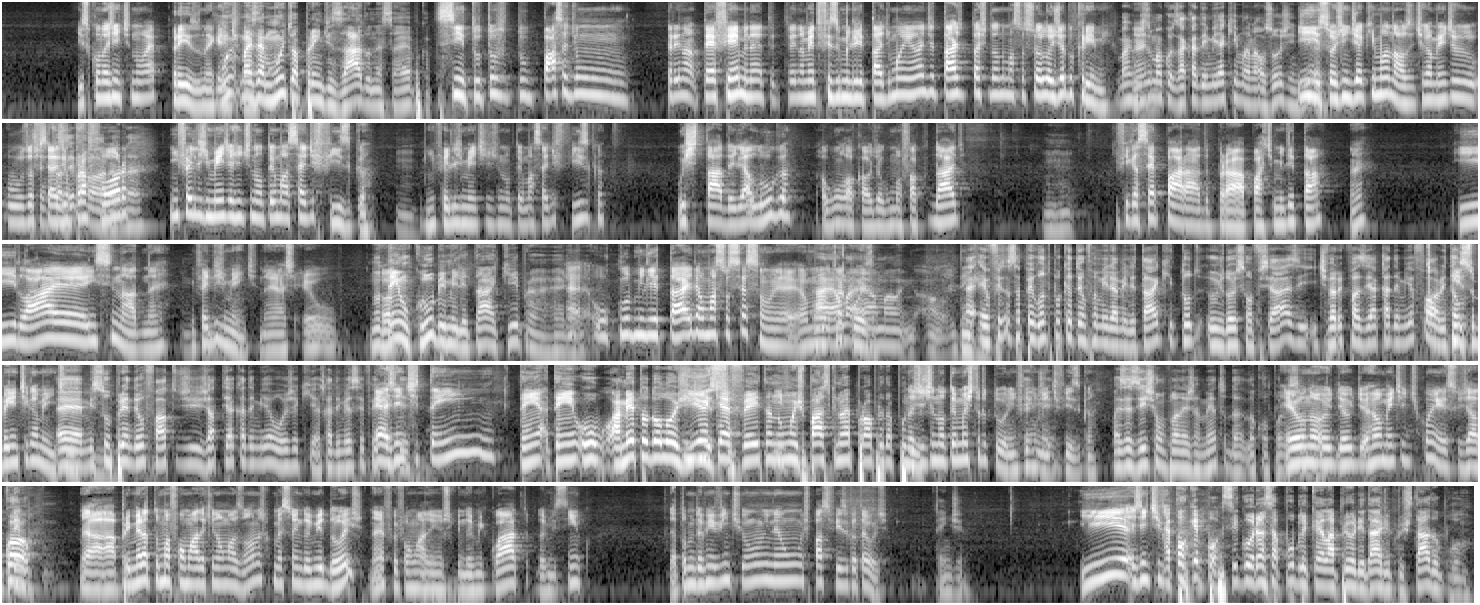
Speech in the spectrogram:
Isso quando a gente não é preso, né? que a Mu- gente Mas é muito aprendizado nessa época. pô. Sim, tu, tu, tu passa de um treina, TFM, né? Treinamento físico militar de manhã, de tarde tu tá estudando uma sociologia do crime. Mas me né? diz uma coisa, a academia aqui em Manaus hoje em dia? Isso, hoje em dia aqui em Manaus. Antigamente os oficiais iam para fora. né? Infelizmente, a gente não tem uma sede física. Infelizmente, a gente não tem uma sede física. O Estado, ele aluga algum local de alguma faculdade, que fica separado para a parte militar? E lá é ensinado, né? Infelizmente, né? Eu, Não Tô- tem um clube militar aqui para realizar? é, o clube militar ele é uma associação, é é uma Ah, outra é uma, coisa. É uma, oh. É, eu fiz essa pergunta porque eu tenho família militar que todos os dois são oficiais e, e tiveram que fazer academia fora. Então, Isso bem antigamente. é, né? me surpreendeu o fato de já ter academia hoje aqui, a academia ser feita É, a aqui. gente tem Tem, tem o, a metodologia Isso. que é feita num espaço que não é próprio da A polícia. gente não tem uma estrutura, infelizmente, Entendi. física. Mas existe um planejamento da, da corporação? Eu, não, eu, eu realmente desconheço. Já Qual- tem- a primeira turma formada aqui no Amazonas começou em 2002, né? Foi formada em, acho que em 2004, 2005. Já estamos em 2021 e nenhum espaço físico até hoje. Entendi. E a gente... É porque, pô, segurança pública é lá prioridade pro Estado, pô.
